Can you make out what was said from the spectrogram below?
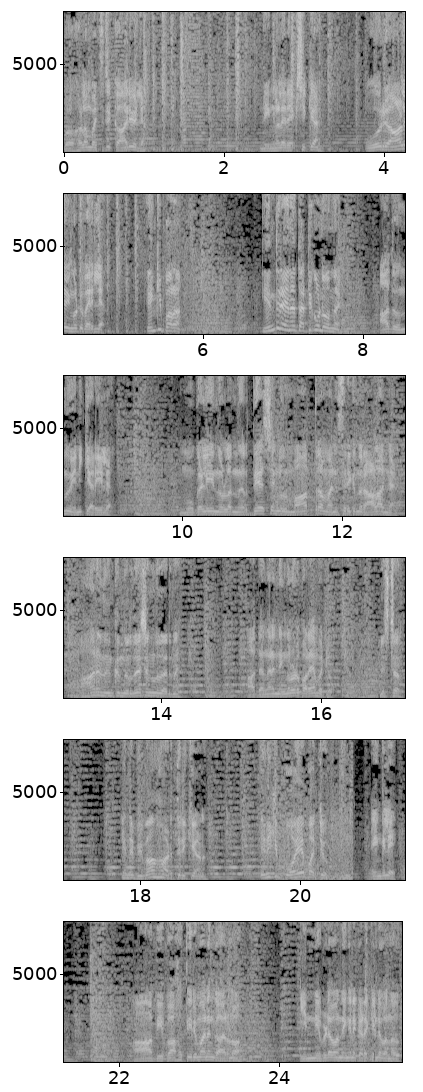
ബഹളം വച്ചിട്ട് കാര്യമില്ല. നിങ്ങളെ രക്ഷിക്കാൻ ഒരാളും ഇങ്ങോട്ട് വരില്ല. എനിക്ക് പറ. എന്തിനാ എന്നെ തട്ടിക്കൊണ്ടുവന്നേ അതൊന്നും എനിക്കറിയില്ല. മുകളിൽ നിന്നുള്ള നിർദ്ദേശങ്ങൾ മാത്രം അനുസരിക്കുന്ന ഒരാളാ ഞാൻ. ആരാ നിങ്ങൾക്ക് നിർദ്ദേശങ്ങൾ തരുന്നേ? അതങ്ങനെ നിങ്ങളോട് പറയാൻ പറ്റുമോ? മിസ്റ്റർ എന്റെ വിവാഹം അടുത്തിരിക്കുകയാണ്. എനിക്ക് പോയേ പറ്റൂ. എങ്കിലേ ആ വിവാഹ തീരുമാനം കാരണമാ ഇന്നിവിടെ വന്ന് ഇങ്ങനെ കിടക്കേണ്ടി വന്നത്.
